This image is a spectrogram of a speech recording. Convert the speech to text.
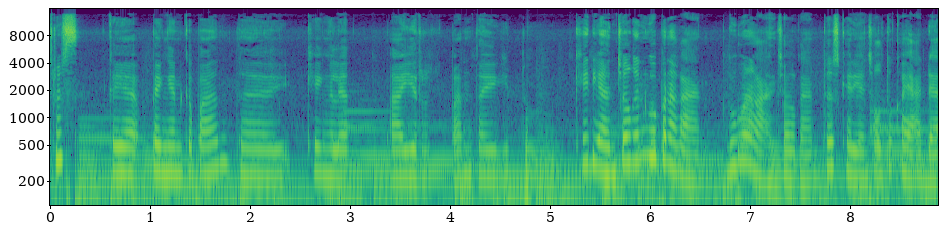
Terus kayak pengen ke pantai kayak ngeliat air pantai gitu. Kayak di Ancol kan gue pernah kan? Gue pernah ke Ancol kan? Terus kayak di Ancol tuh kayak ada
